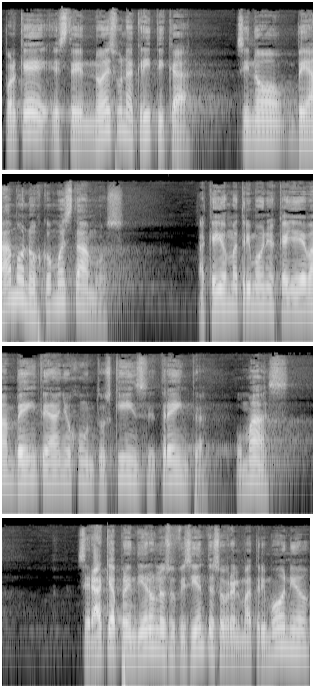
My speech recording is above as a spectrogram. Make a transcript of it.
porque este, no es una crítica, sino veámonos cómo estamos. Aquellos matrimonios que llevan 20 años juntos, 15, 30 o más, ¿Será que aprendieron lo suficiente sobre el matrimonio?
